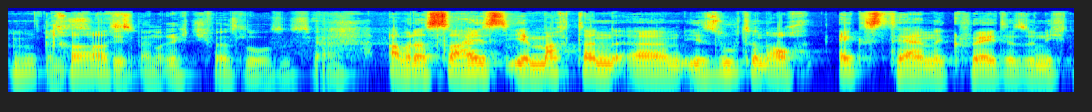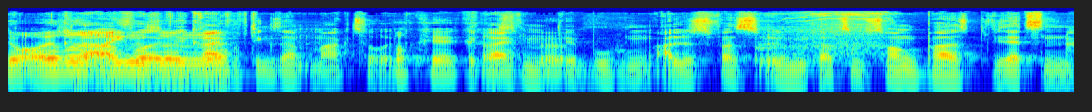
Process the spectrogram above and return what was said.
Wenn krass. Wenn richtig was los ist, ja. Aber das heißt, ihr macht dann, ähm, ihr sucht dann auch externe Creator, also nicht nur eure Klar, eigenen, voll, wir greifen auf den gesamten Markt zurück. Okay, wir, krass, greifen, ja. wir buchen alles, was irgendwie gerade zum Song passt. Wir setzen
